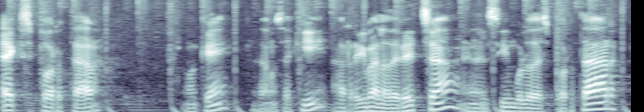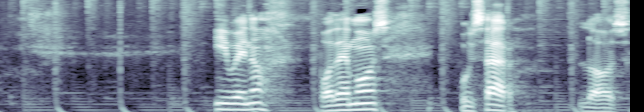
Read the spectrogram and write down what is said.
exportar. ¿Ok? Le damos aquí, arriba a la derecha, en el símbolo de exportar. Y bueno, podemos usar los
